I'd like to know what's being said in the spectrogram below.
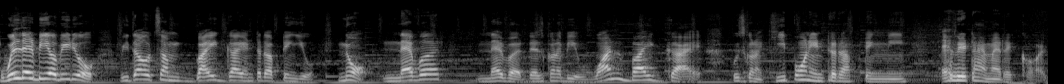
Will there be a video without some bike guy interrupting you? No never never. There's gonna be one bike guy who's gonna keep on interrupting me every time i record.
